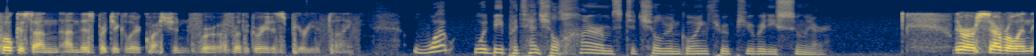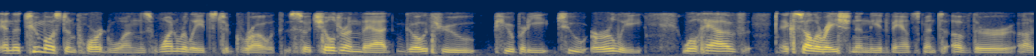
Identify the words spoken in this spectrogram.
focused on on this particular question for for the greatest period of time. What would be potential harms to children going through puberty sooner? There are several, and, and the two most important ones one relates to growth. So, children that go through puberty too early will have acceleration in the advancement of their uh,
